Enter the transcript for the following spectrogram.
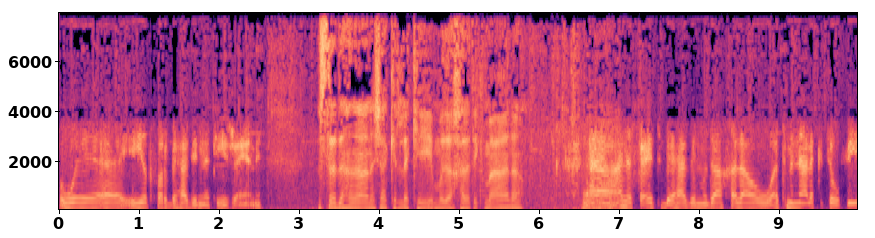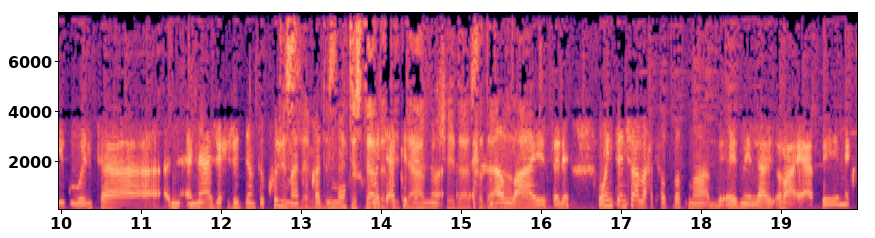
ويظفر بهذه النتيجة يعني. أستاذ هنا أنا شاكر لك مداخلتك معنا. أنا سعدت بهذه المداخلة وأتمنى لك التوفيق وأنت ناجح جدا في كل ما تقدمه. متأكد إنه الله يسعدك. وأنت إن شاء الله حتحط بصمة بإذن الله رائعة في Mix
